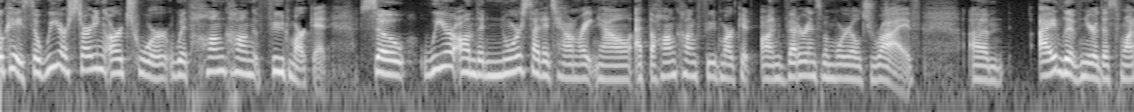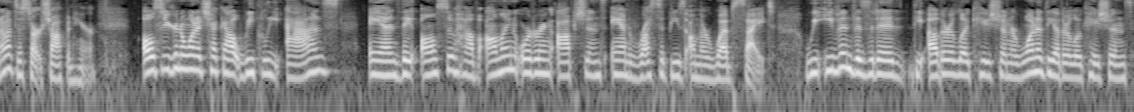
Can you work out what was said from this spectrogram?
Okay, so we are starting our tour with Hong Kong Food Market. So we are on the north side of town right now at the Hong Kong Food Market on Veterans Memorial Drive. Um, I live near this one. I have to start shopping here. Also, you're going to want to check out weekly ads. And they also have online ordering options and recipes on their website. We even visited the other location or one of the other locations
